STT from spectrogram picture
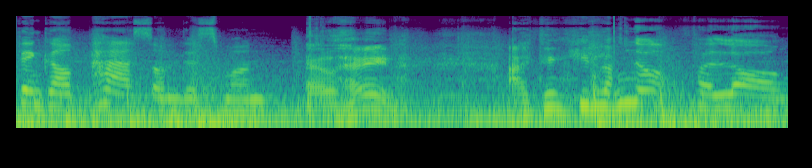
think I'll pass on this one. Elhain, I think he... Not for long.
